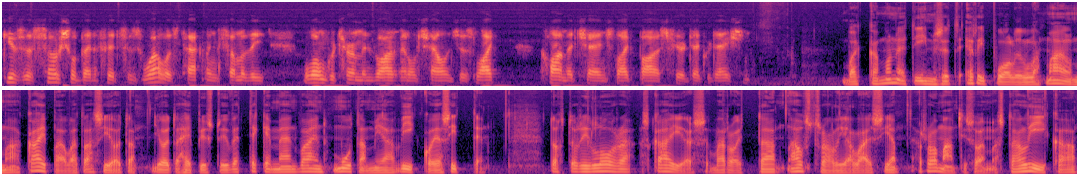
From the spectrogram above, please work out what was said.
gives us social benefits as well as tackling some of the longer-term environmental challenges like climate change like biosphere degradation. Vaikka monet ihmiset eri puolilla maailmaa kaipaavat asioita, joita he pystyivät tekemään vain muutamia viikkoja sitten, tohtori Laura Skyers varoittaa australialaisia romantisoimasta liikaa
